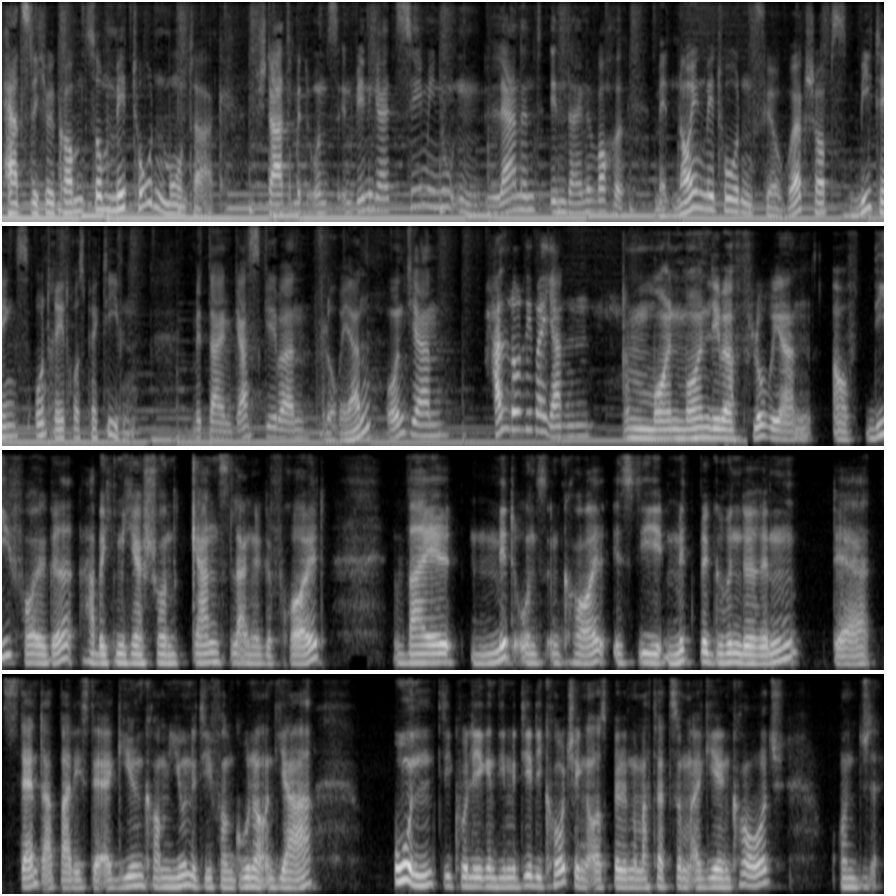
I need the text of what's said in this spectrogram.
Herzlich willkommen zum Methodenmontag. Starte mit uns in weniger als 10 Minuten lernend in deine Woche. Mit neuen Methoden für Workshops, Meetings und Retrospektiven. Mit deinen Gastgebern Florian und Jan. Hallo, lieber Jan. Moin, moin, lieber Florian. Auf die Folge habe ich mich ja schon ganz lange gefreut, weil mit uns im Call ist die Mitbegründerin der Stand-Up Buddies, der agilen Community von Gruner und Ja und die Kollegin, die mit dir die Coaching-Ausbildung gemacht hat zum agilen Coach und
